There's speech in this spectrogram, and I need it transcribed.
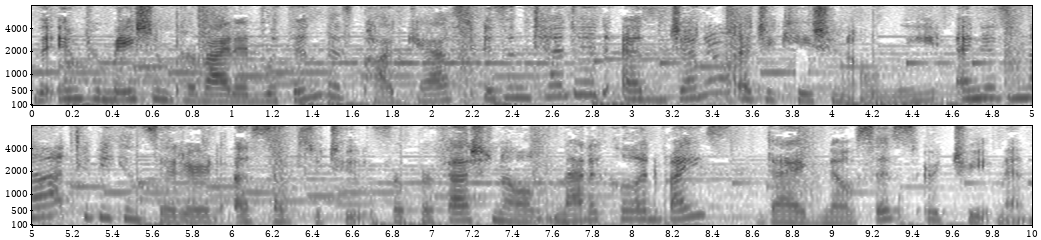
The information provided within this podcast is intended as general education only and is not to be considered a substitute for professional medical advice, diagnosis, or treatment.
